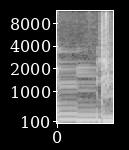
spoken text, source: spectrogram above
Mm-hmm.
